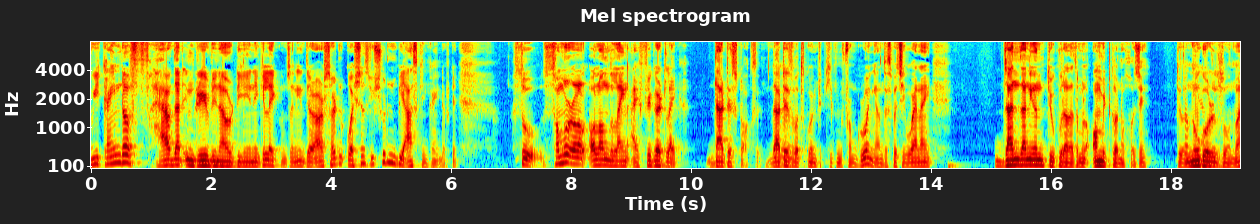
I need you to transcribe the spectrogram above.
we kind of have that engraved in our DNA कि लाइक हुन्छ नि there are certain questions you shouldn't be asking kind of के so somewhere along the line, I figured like that is toxic. That mm-hmm. is what's going to keep me from growing. And त्यसपछि when I जान जानिकन त्यो कुरालाई चाहिँ मैले अमिट गर्न खोजेँ त्यो नो गो जोनमा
